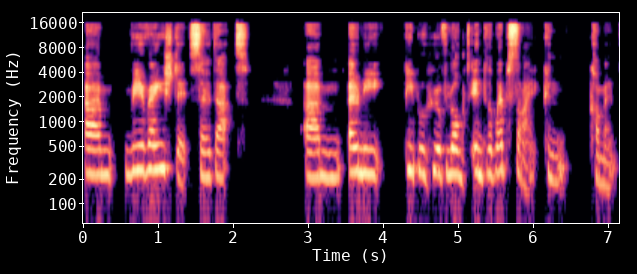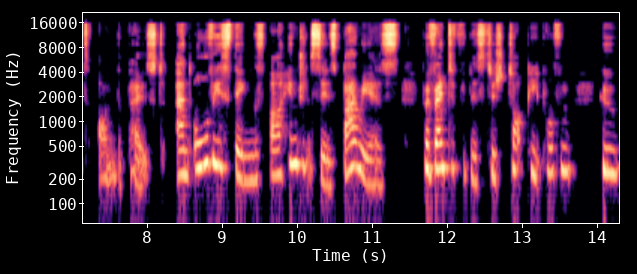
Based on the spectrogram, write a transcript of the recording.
um, rearranged it so that um, only people who have logged into the website can comment on the post. And all these things are hindrances, barriers, preventiveness to stop people from who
